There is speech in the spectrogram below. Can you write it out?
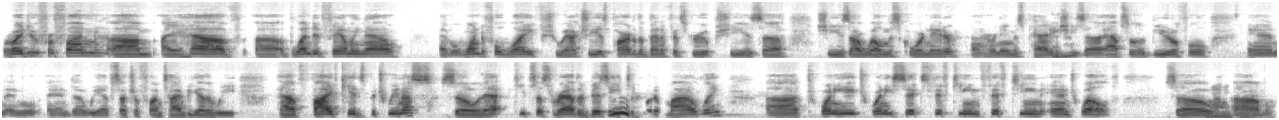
What do I do for fun? Um, I have uh, a blended family now. I have a wonderful wife who actually is part of the benefits group. She is uh, she is our wellness coordinator. Uh, her name is Patty. Mm-hmm. She's uh, absolutely beautiful, and and and uh, we have such a fun time together. We have five kids between us, so that keeps us rather busy, Ooh. to put it mildly. Uh, 28, 26, 15, 15, and 12. So wow. um,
